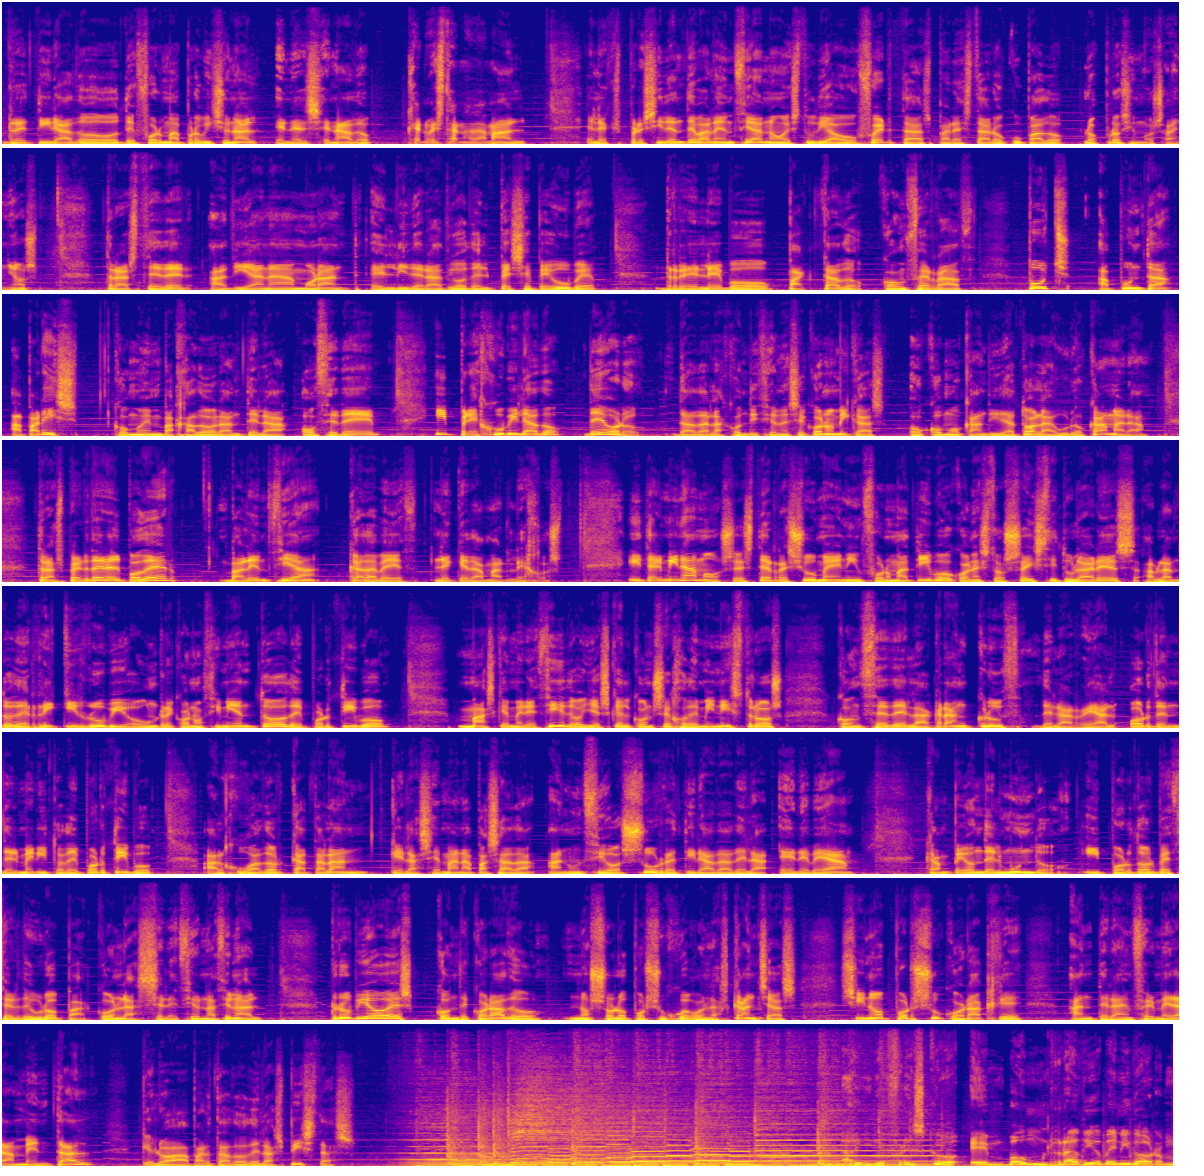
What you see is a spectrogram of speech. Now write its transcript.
Retirado de forma provisional en el Senado, que no está nada mal, el expresidente valenciano estudia ofertas para estar ocupado los próximos años. Tras ceder a Diana Morant el liderazgo del PSPV, relevo pactado con Ferraz, Puig apunta a París como embajador ante la OCDE y prejubilado de oro, dadas las condiciones económicas, o como candidato a la Eurocámara. Tras perder el poder, Valencia cada vez le queda más lejos. Y terminamos este resumen informativo con estos seis titulares hablando de Ricky Rubio, un reconocimiento deportivo más que merecido, y es que el Consejo de Ministros concede la Gran Cruz de la Real Orden del Mérito Deportivo al jugador catalán que la semana pasada anunció su retirada de la NBA campeón del mundo y por dos veces de Europa con la selección nacional, Rubio es condecorado no solo por su juego en las canchas, sino por su coraje ante la enfermedad mental que lo ha apartado de las pistas. Aire fresco en BOM Radio Benidorm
